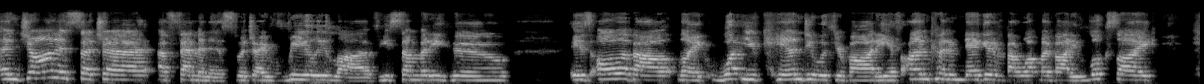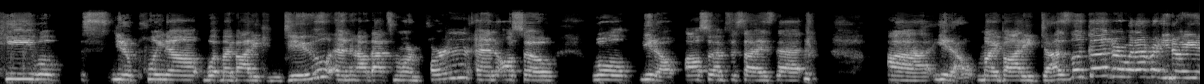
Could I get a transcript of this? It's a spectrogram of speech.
uh, and john is such a, a feminist which i really love he's somebody who is all about like what you can do with your body if i'm kind of negative about what my body looks like he will you know point out what my body can do and how that's more important and also will you know also emphasize that uh, you know, my body does look good or whatever. You know, you,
